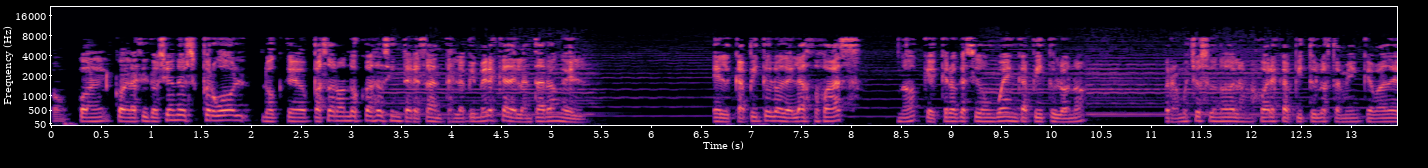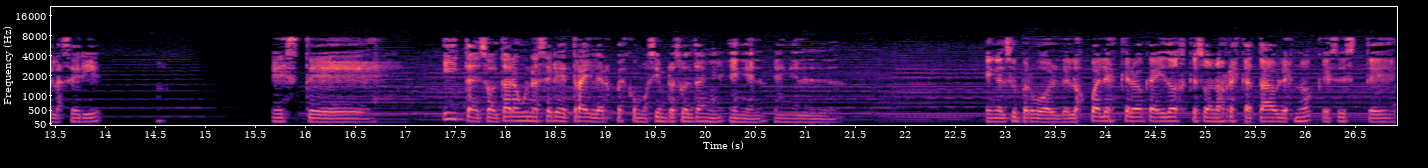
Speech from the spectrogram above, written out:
Con, con, la situación del Super Bowl, lo que pasaron dos cosas interesantes. La primera es que adelantaron el, el capítulo de Last of Us, ¿no? Que creo que ha sido un buen capítulo, ¿no? Para muchos es uno de los mejores capítulos también que va de la serie. Este. Y soltaron una serie de trailers, pues como siempre sueltan en el, en el en el Super Bowl, de los cuales creo que hay dos que son los rescatables, ¿no? Que es este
